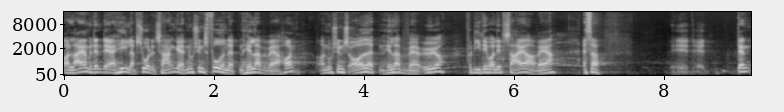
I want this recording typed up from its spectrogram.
Og leger med den der helt absurde tanke, at nu synes foden, at den hellere vil være hånd, og nu synes øjet, at den hellere vil være øre, fordi det var lidt sejere at være. Altså, øh, den,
